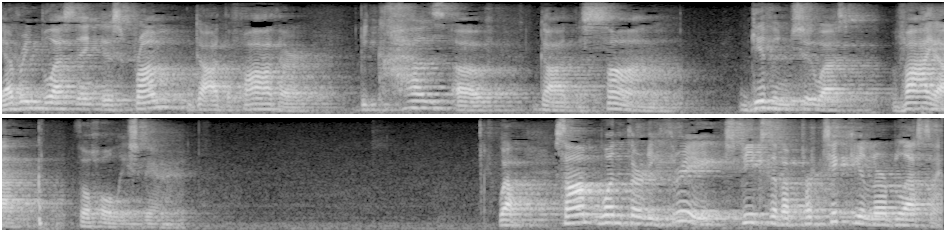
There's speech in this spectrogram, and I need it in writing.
every blessing is from God the Father because of God the Son, given to us via the Holy Spirit. Well, Psalm 133 speaks of a particular blessing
